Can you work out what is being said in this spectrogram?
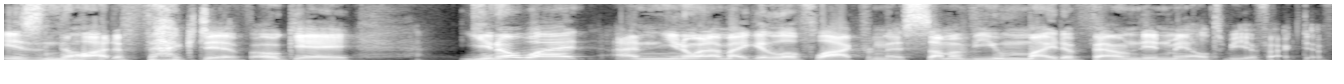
is not effective. Okay. You know what? And you know what? I might get a little flack from this. Some of you might have found InMail to be effective.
